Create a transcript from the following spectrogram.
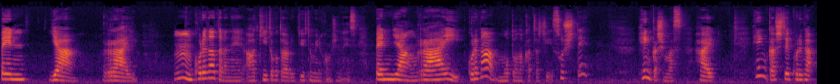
ペンやライうん、これだったらね、あ、聞いたことあるっていう人もいるかもしれないです。ペン、ヤン、ライ。これが元の形。そして、変化します。はい。変化して、これが、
